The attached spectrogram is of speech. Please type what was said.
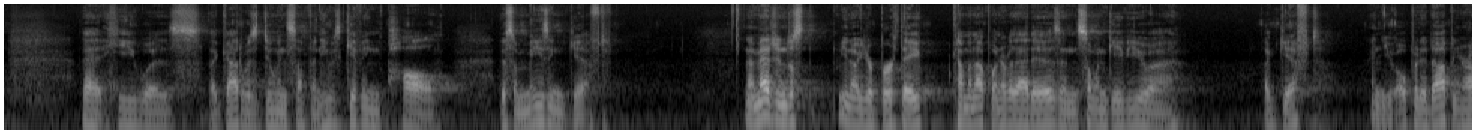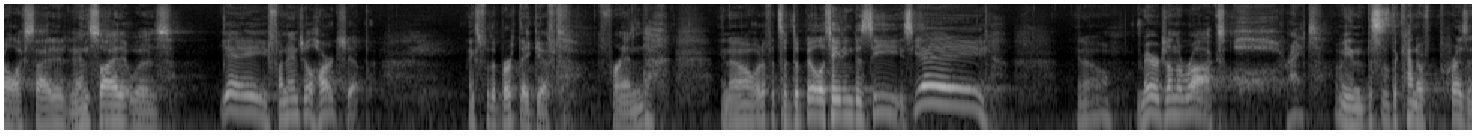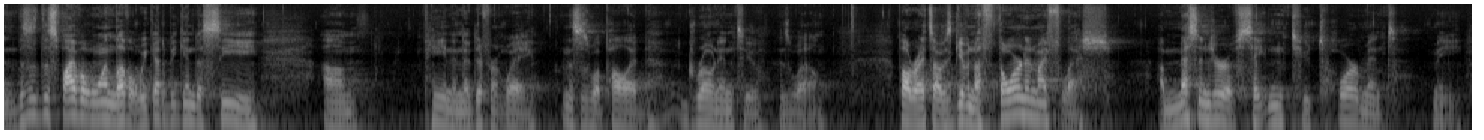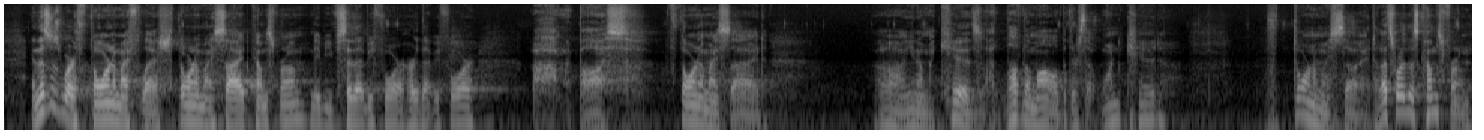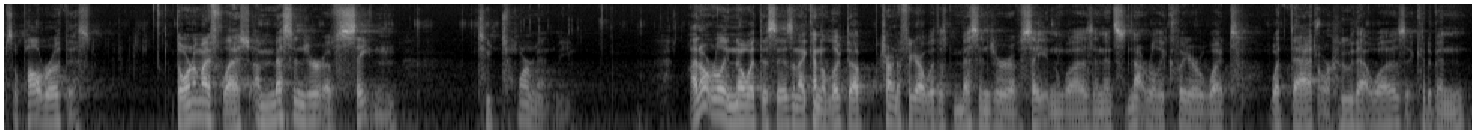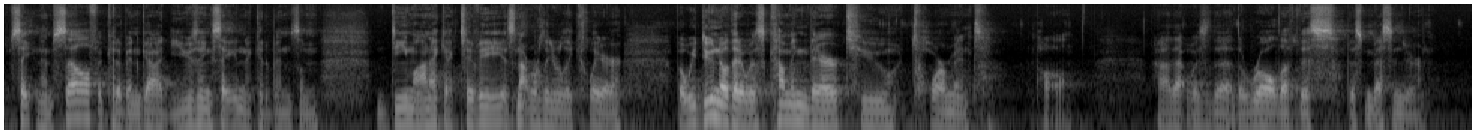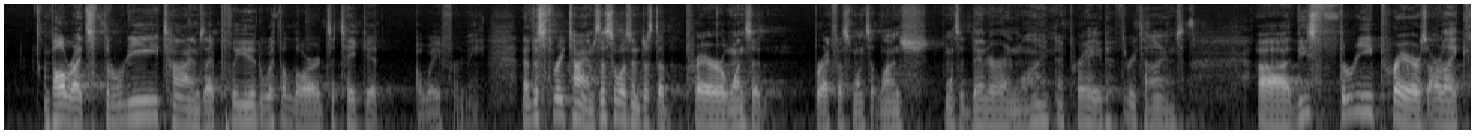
that he was, that God was doing something. He was giving Paul this amazing gift. Now imagine just, you know, your birthday coming up, whenever that is, and someone gave you a, a gift, and you open it up and you're all excited, and inside it was, yay, financial hardship. Thanks for the birthday gift, friend. You know, what if it's a debilitating disease? Yay! You know, marriage on the rocks. Oh, right. I mean, this is the kind of present. This is this 501 level. We got to begin to see um, pain in a different way. And this is what Paul had grown into as well. Paul writes, I was given a thorn in my flesh, a messenger of Satan to torment me. And this is where thorn in my flesh, thorn in my side comes from. Maybe you've said that before or heard that before. Oh, my boss, thorn in my side. Oh, you know, my kids, I love them all, but there's that one kid, thorn in my side. That's where this comes from. So Paul wrote this Thorn in my flesh, a messenger of Satan to torment me. I don't really know what this is, and I kind of looked up trying to figure out what this messenger of Satan was, and it's not really clear what, what that or who that was. It could have been Satan himself, it could have been God using Satan, it could have been some demonic activity. It's not really, really clear. But we do know that it was coming there to torment Paul. Uh, that was the, the role of this, this messenger. And Paul writes, Three times I pleaded with the Lord to take it away from me. Now, this three times, this wasn't just a prayer once at breakfast, once at lunch, once at dinner, and well, I prayed three times. Uh, these three prayers are like,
